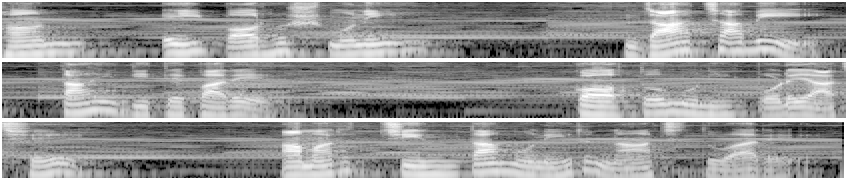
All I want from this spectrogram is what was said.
ধন এই পরশমণি যা চাবি, তাই দিতে পারে। কত মণি পড়ে আছে, আমার চিন্তামণির নাচ দুয়ারে।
